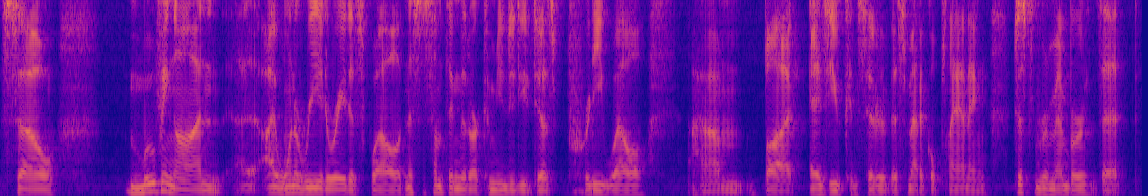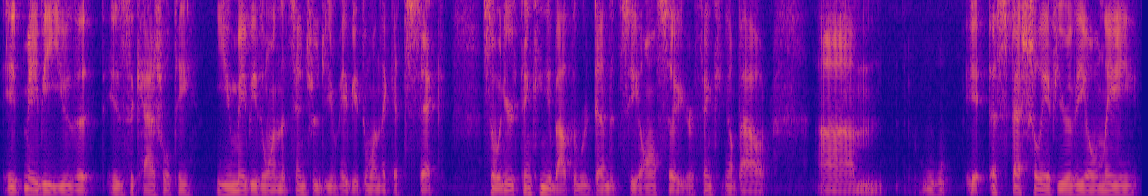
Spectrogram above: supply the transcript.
So, moving on, uh, I want to reiterate as well, and this is something that our community does pretty well. Um, but as you consider this medical planning, just remember that it may be you that is the casualty. You may be the one that's injured. You may be the one that gets sick. So when you're thinking about the redundancy, also you're thinking about, um, especially if you're the only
